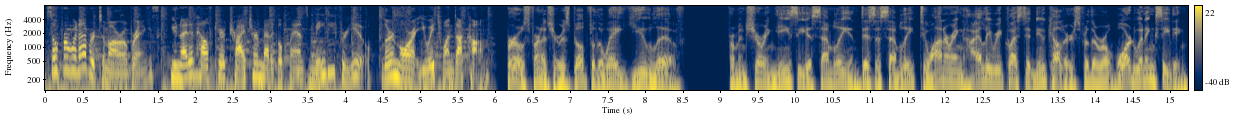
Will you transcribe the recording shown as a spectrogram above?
So for whatever tomorrow brings, United Healthcare Tri-Term Medical Plans may be for you. Learn more at uh1.com. Burrow's furniture is built for the way you live. From ensuring easy assembly and disassembly to honoring highly requested new colors for their award-winning seating,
